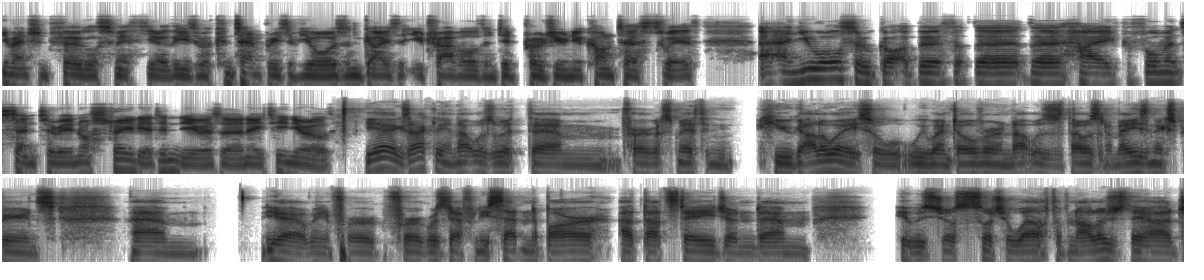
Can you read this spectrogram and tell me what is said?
you mentioned Fergal Smith. You know, these were contemporaries of yours and guys that you travelled and did pro junior contests with. Uh, and you also got a berth at the the High Performance Centre in Australia, didn't you, as an 18 year old? Yeah, exactly. And that was with um, Fergal Smith and Hugh Galloway. So we went over, and that was that was an amazing experience. Um, yeah, I mean, Ferg, Ferg was definitely setting the bar at that stage, and um, it was just such a wealth of knowledge they had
